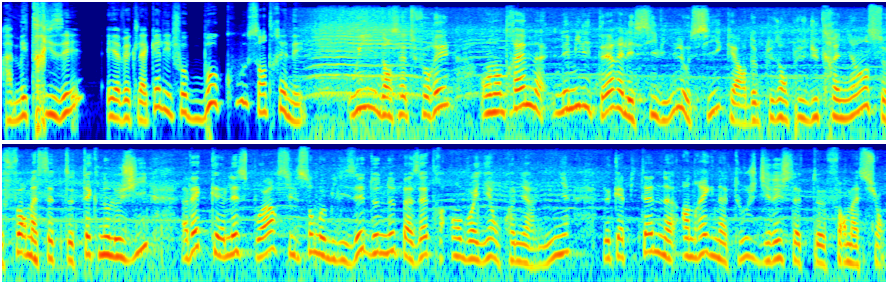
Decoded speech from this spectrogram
à maîtriser et avec laquelle il faut beaucoup s'entraîner. Oui, dans cette forêt, on entraîne les militaires et les civils aussi, car de plus en plus d'Ukrainiens se forment à cette technologie avec l'espoir, s'ils sont mobilisés, de ne pas être envoyés en première ligne. Le capitaine Andrei Gnatouche dirige cette formation.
